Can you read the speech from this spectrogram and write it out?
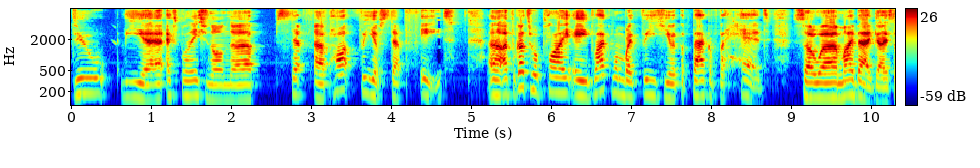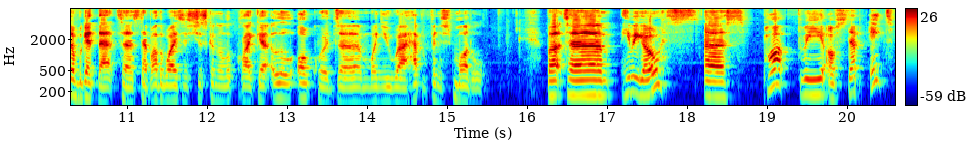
do the uh, explanation on step part three of step eight. Uh, I forgot to apply a black 1x3 here at the back of the head. So, uh, my bad, guys. Don't forget that uh, step, otherwise it's just going to look like a little awkward um, when you uh, have a finished model. But, um, here we go. Uh, part 3 of step 8.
